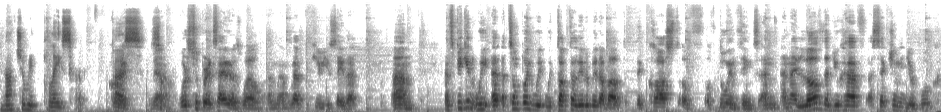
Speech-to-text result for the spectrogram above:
not to replace her. Correct. Us. Yeah, So, we're super excited as well. I'm, I'm glad to hear you say that. Um, and speaking, we at, at some point we, we talked a little bit about the cost of, of doing things, and and I love that you have a section in your book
